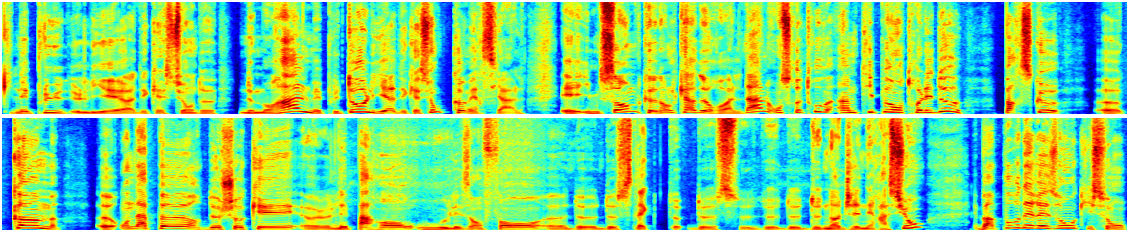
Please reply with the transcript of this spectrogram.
qui n'est plus liée à des questions de, de morale mais plutôt lié à des questions commerciales. Et il me semble que dans le cas de Roald Dahl, on se retrouve un petit peu entre les deux, parce que euh, comme euh, on a peur de choquer euh, les parents ou les enfants de, notre génération, eh ben pour des raisons qui sont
